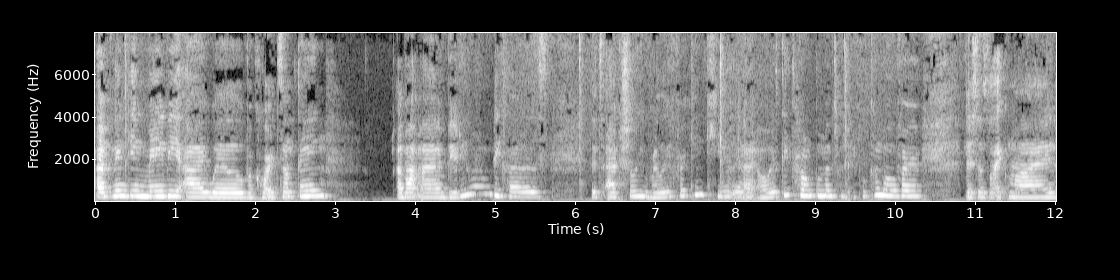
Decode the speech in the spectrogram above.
I'm thinking maybe I will record something about my beauty room because it's actually really freaking cute and I always get compliments when people come over. This is like my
